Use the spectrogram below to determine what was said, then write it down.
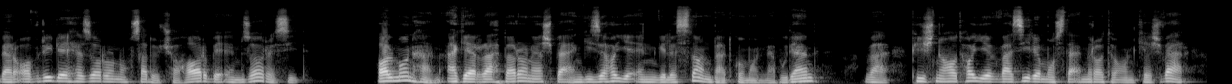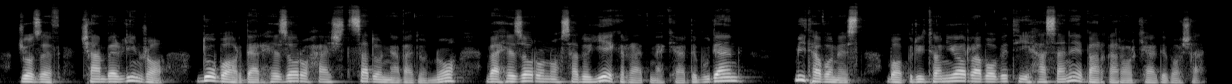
در آوریل 1904 به امضا رسید. آلمان هم اگر رهبرانش به انگیزه های انگلستان بدگمان نبودند و پیشنهادهای وزیر مستعمرات آن کشور جوزف چمبرلین را دو بار در 1899 و 1901 رد نکرده بودند می توانست با بریتانیا روابطی حسنه برقرار کرده باشد.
